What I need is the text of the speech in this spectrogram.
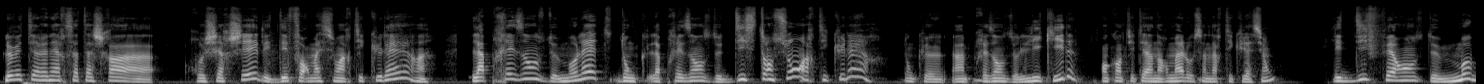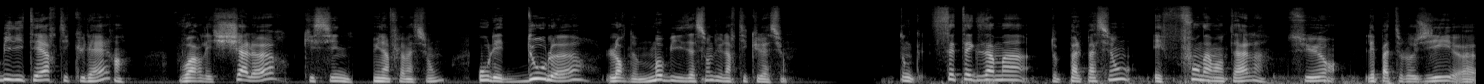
Le vétérinaire s'attachera à rechercher les déformations articulaires, la présence de molettes, donc la présence de distension articulaire, donc euh, la présence de liquide en quantité anormale au sein de l'articulation, les différences de mobilité articulaire, voire les chaleurs qui signent une inflammation, ou les douleurs lors de mobilisation d'une articulation. Donc cet examen de palpation est fondamental sur les pathologies euh,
